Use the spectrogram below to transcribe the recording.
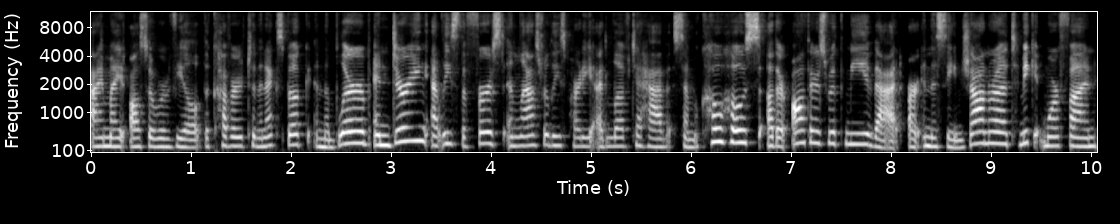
I might also reveal the cover to the next book and the blurb. And during at least the first and last release party, I'd love to have some co-hosts, other authors with me that are in the same genre to make it more fun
